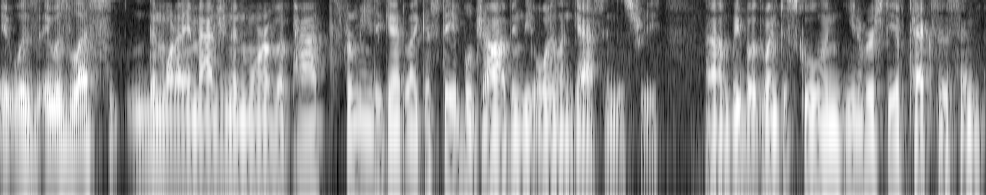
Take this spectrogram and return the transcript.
it was it was less than what I imagined and more of a path for me to get like a stable job in the oil and gas industry. Uh, we both went to school in University of Texas, and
